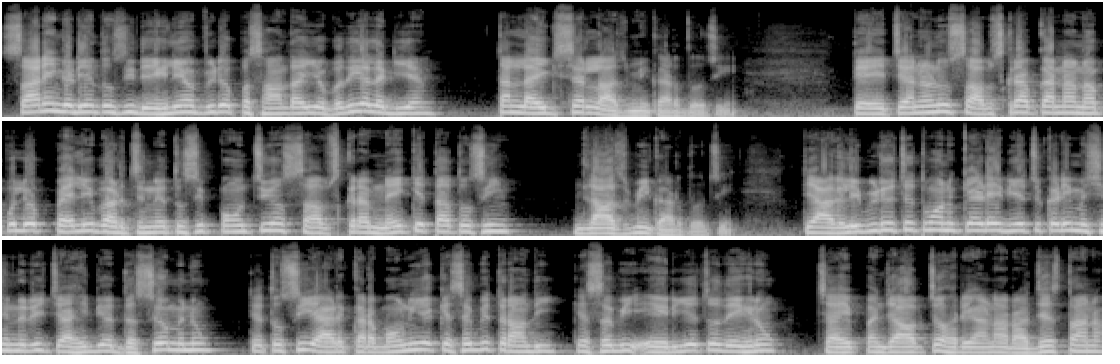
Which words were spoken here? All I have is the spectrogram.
ਸਾਰੀਆਂ ਗੱਡੀਆਂ ਤੁਸੀਂ ਦੇਖ ਲਈਆਂ, ਵੀਡੀਓ ਪਸੰਦ ਆਈ ਹੈ ਵਧੀਆ ਲੱਗੀ ਹੈ, ਤਾਂ ਲਾਈਕ ਸ਼ੇਅਰ ਲਾਜ਼ਮੀ ਕਰ ਦਿਓ ਜੀ। ਤੇ ਚੈਨਲ ਨੂੰ ਸਬਸਕ੍ਰਾਈਬ ਕਰਨਾ ਨਾ ਭੁੱਲਿਓ। ਪਹਿਲੀ ਵਾਰ ਜਿੰਨੇ ਤੁਸੀਂ ਪਹੁੰਚੇ ਹੋ ਸਬਸਕ੍ਰਾਈਬ ਨਹੀਂ ਕੀਤਾ ਤੁਸੀਂ, ਲਾਜ਼ਮੀ ਕਰ ਦਿਓ ਜੀ। ਤੇ ਅਗਲੀ ਵੀਡੀਓ 'ਚ ਤੁਹਾਨੂੰ ਕਿਹੜੇ ਏਰੀਆ 'ਚ ਕਿਹੜੀ ਮਸ਼ੀਨਰੀ ਚਾਹੀਦੀ ਹੈ ਦੱਸਿਓ ਮੈਨੂੰ ਤੇ ਤੁਸੀਂ ਐਡ ਕਰਵਾਉਣੀ ਹੈ ਕਿਸੇ ਵੀ ਤਰ੍ਹਾਂ ਦੀ, ਕਿਸੇ ਵੀ ਏਰੀਆ 'ਚੋਂ ਦੇਖ ਰਹੇ ਹੋ, ਚਾਹੇ ਪੰਜਾਬ 'ਚੋਂ ਹਰਿਆਣਾ, ਰਾਜਸਥਾਨ,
